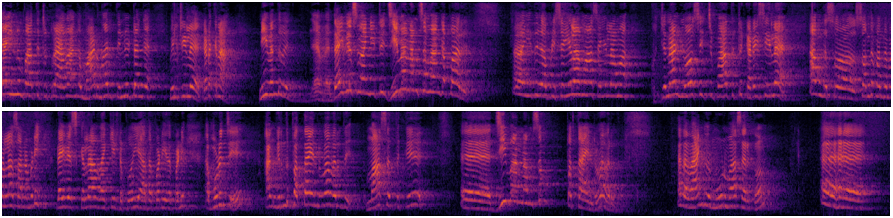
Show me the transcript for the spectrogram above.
ஏன் இன்னும் பார்த்துட்டு இருக்கிற அவன் அங்கே மாடு மாதிரி தின்னுட்டாங்க. மிலிட்ரியில் கிடக்குறான். நீ வந்து டைவர்ஸ் வாங்கிட்டு ஜீவன் அம்சம் வாங்க பாரு. இது அப்படி செய்யலாமா? செய்யலாமா? கொஞ்ச நாள் யோசித்து பார்த்துட்டு கடைசியில் அவங்க சொ சொந்த பந்தமெல்லாம் சொன்னபடி டைவர்ஸ்க்கெல்லாம் வக்கீல்கிட்ட போய் அதை பண்ணி இதை பண்ணி முடிஞ்சு அங்கேருந்து பத்தாயிரம் ரூபா வருது. மாதத்துக்கு ஜீவான் அம்சம் பத்தாயிரம் ரூபா வருது. அதை வாங்கி ஒரு மூணு மாதம் இருக்கும்.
